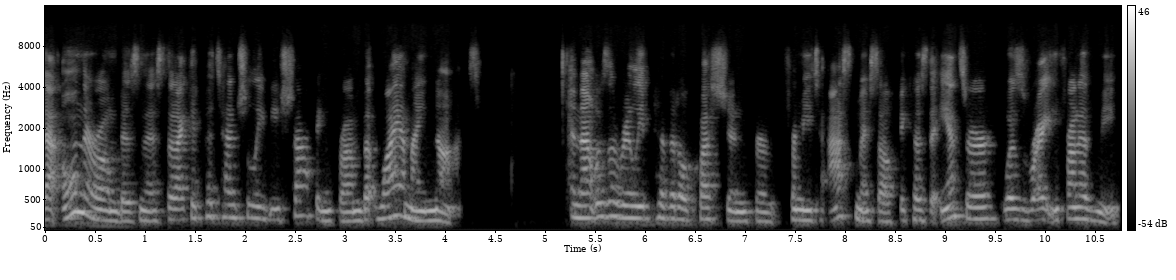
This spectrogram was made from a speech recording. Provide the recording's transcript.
that own their own business that I could potentially be shopping from, but why am I not? And that was a really pivotal question for, for me to ask myself because the answer was right in front of me.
